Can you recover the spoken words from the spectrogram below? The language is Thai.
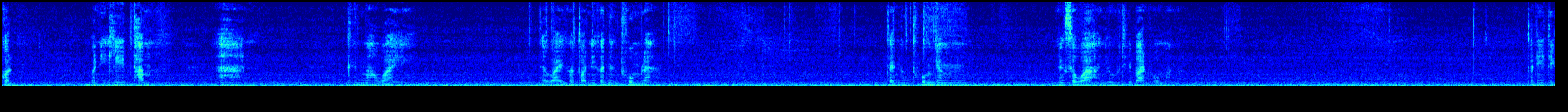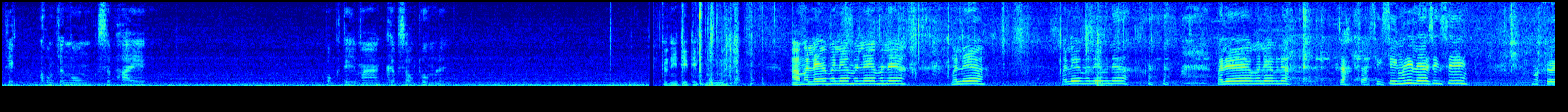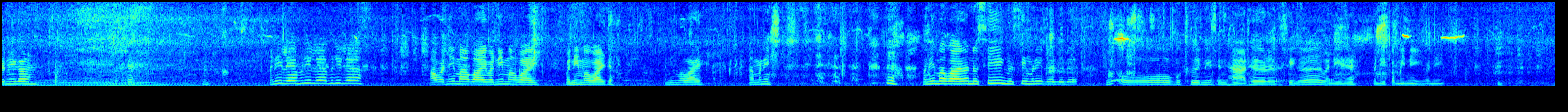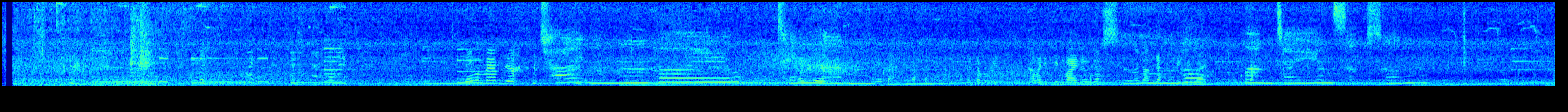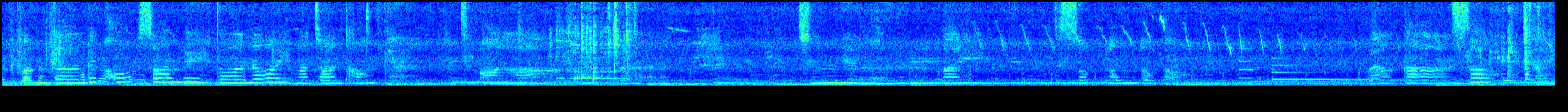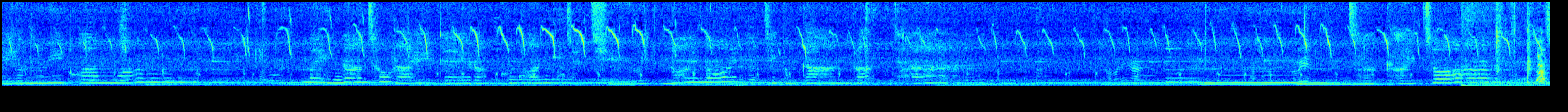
กคน วันนี้รีบทำอาหารขึ้นมาไว แต่ไวก็ตอนนี้ก็หนึ่งทุ่มแล้ว แต่หนึ่งทุ่มยังยังสว่างอยู่ที่บ้านผมอะตอนนี้เด็กๆคงจะงงเซอร์ไพรส์ปกติมาเกือบสองทุ่มเลย ตอนนี้เด็กๆงงเลย เอามาเร็วมาเร็วมาเร็วมาเร็วมาเร็วมาเร็วมาเร็วมาเร็วมาเร็วมาเร็วมาเร็วจ้ะจ้ะสิงสิงมานี่เร็วสิงสิงเมื่อคืนนี้กันจ้ะโอเคมานี่เร็วมานี่เร็วมานี่เร็วเอาวันนี้มาไววันนี้มาไววันนี้มาไวจ้ะวันนี้มาไวเอามานี่วันนี้มาไววันหนูซิงหนูซิงมานี่เร็วเร็วเร็วโอ้เมื่อคืนนี้ฉันหาเธอแล้วซิงเอ้ยวันนี้นะวันนี้เขาไม่หนีวันนี้ เอาวันนี้กินใบนึงนะอาจารย์จกินใบความงสับสนบังเอิญได้พบซ้อน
